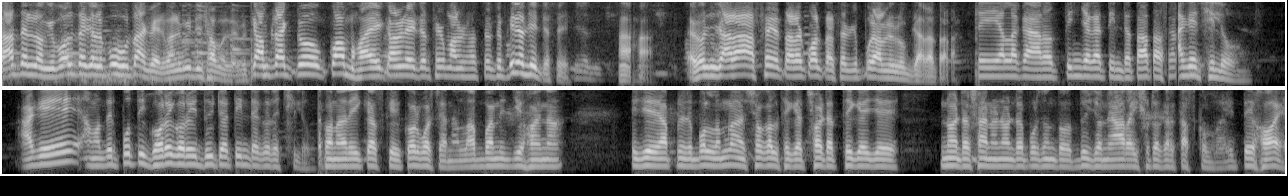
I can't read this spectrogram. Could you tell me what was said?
তাদের লুঙ্গি বলতে গেলে বহুত আগের মানে ব্রিটিশ আমলের। কামটা একটু কম হয় কারণ কারণে এটা থেকে মানুষ আস্তে আস্তে ফিরে যেতেছে হ্যাঁ হ্যাঁ। এখন যারা আছে, তারা করতেছে আর পুরানো লোক যারা, তারা। এই এলাকা আরও তিন জায়গায় তিনটা তাঁত আছে। আগে ছিল। আগে আমাদের প্রতি ঘরে ঘরে দুইটা, তিনটা করে ছিল। এখন আর এই কাজকে করবার চায় না, লাভ বাণিজ্য হয় না। এই যে আপনারা বললাম না, সকাল থেকে ছয়টার থেকে যে নয়টা, সাড়ে নয়টা পর্যন্ত দুইজনে আড়াইশো টাকার কাজ করল, এতে হয়।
